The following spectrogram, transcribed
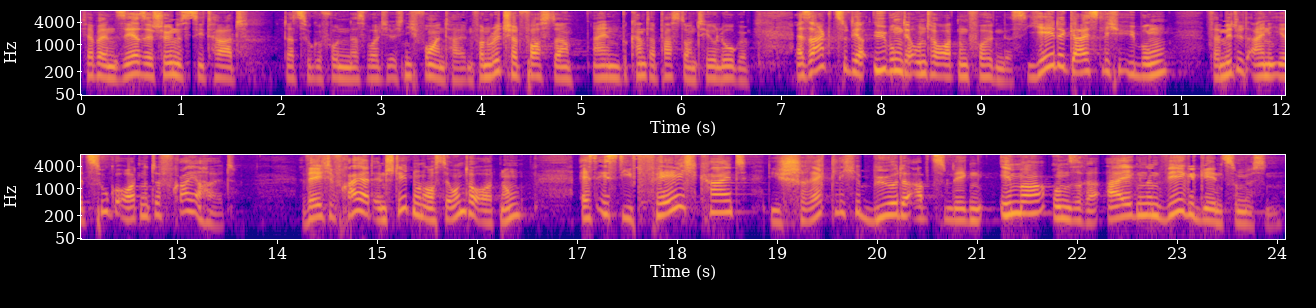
Ich habe ein sehr, sehr schönes Zitat dazu gefunden, das wollte ich euch nicht vorenthalten, von Richard Foster, ein bekannter Pastor und Theologe. Er sagt zu der Übung der Unterordnung Folgendes. Jede geistliche Übung vermittelt eine ihr zugeordnete Freiheit. Welche Freiheit entsteht nun aus der Unterordnung? Es ist die Fähigkeit, die schreckliche Bürde abzulegen, immer unsere eigenen Wege gehen zu müssen.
